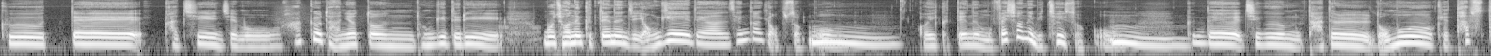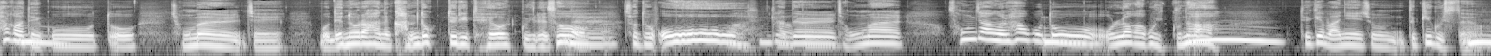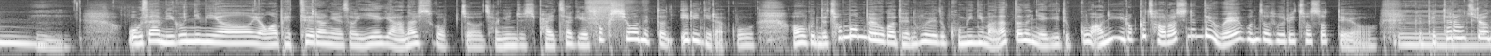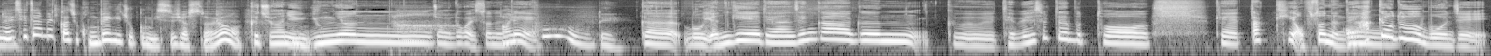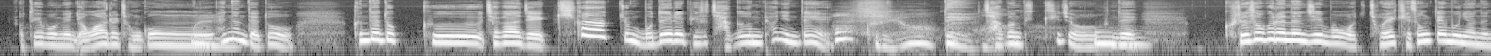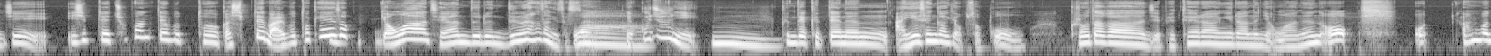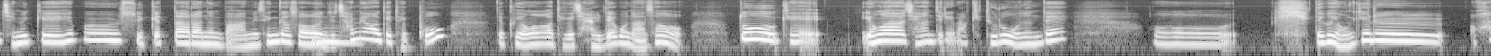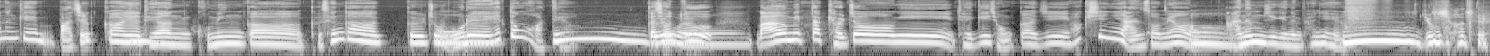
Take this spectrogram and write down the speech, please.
그때 같이 이제 뭐 학교 다녔던 동기들이 뭐 저는 그때는 이제 연기에 대한 생각이 없었고 음. 거의 그때는 뭐 패션에 미쳐 있었고 음. 근데 지금 다들 너무 이렇게 탑스타가 음. 되고 또 정말 이제 뭐 내노라 하는 감독들이 되어 있고 이래서 네. 저도 오 와. 다들 정말 성장을 하고 또 음. 올라가고 있구나 음. 되게 많이 좀 느끼고 있어요. 음. 음. 오삼이구님이요. 영화 베테랑에서 이 얘기 안 할 수가 없죠. 장윤주 씨 발차기에 속 시원했던 1인이라고. 어 근데 천만 배우가 된 후에도 고민이 많았다는 얘기 듣고 아니 이렇게 잘하시는데 왜 혼자 소리쳤었대요. 그 음. 베테랑 출연 후에 세자매까지 공백이 조금 있으셨어요. 그쵸 한 음. 6년 정도가 있었는데 아이고, 네. 그러니까 뭐 연기에 대한 생각은 그 데뷔했을 때부터 이렇게 딱히 없었는데 어. 학교도 뭐 이제 어떻게 보면 영화를 전공을 음. 했는데도 근데도 그 제가 이제 키가 좀 모델에 비해서 작은 편인데 어 그래요. 네 작은 키죠. 어. 근데 그래서 그랬는지 뭐 저의 개성 때문이었는지 20대 초반 때부터 그러니까 10대 말부터 계속 영화 제안들은 늘 항상 있었어요. 와. 꾸준히. 음. 근데 그때는 아예 생각이 없었고 그러다가 이제 베테랑이라는 영화는 어, 어 한번 재밌게 해볼 수 있겠다라는 마음이 생겨서 음. 이제 참여하게 됐고 근데 그 영화가 되게 잘 되고 나서 또 이렇게 영화 제안들이 막 이렇게 들어오는데 어 내가 연기를 하는 게 맞을까에 음. 대한 고민과 그 생각을 좀 오. 오래 했던 것 같아요. 음, 그러니까 왜요, 저도? 마음이 딱 결정이 되기 전까지 확신이 안 서면 어. 안 움직이는 편이에요. 음, 6년을.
